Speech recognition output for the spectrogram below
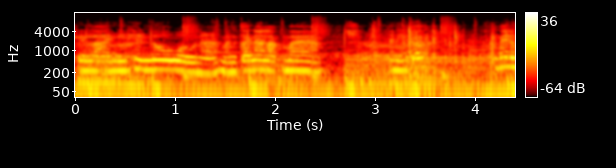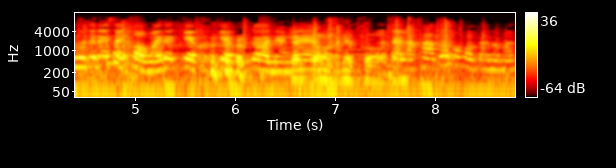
เป็นลาย Nintendo World นะ มันก็น่ารักมาก ใช่อันนี้ก็ไม่รู้ว่าจะได้ใส่ของไหมแต่เก็บเก็บก่อนอย่างเก็แรบกก่อนเก็บก่อนแต่ราคาก็พอๆกันประมาณ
